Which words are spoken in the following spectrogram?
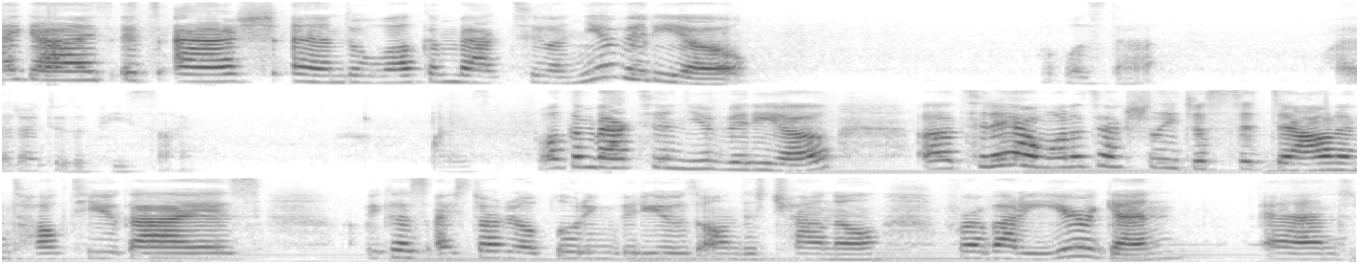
Hi guys, it's Ash and welcome back to a new video. What was that? Why did I do the peace sign? Welcome back to a new video. Uh, today I wanted to actually just sit down and talk to you guys because I started uploading videos on this channel for about a year again and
